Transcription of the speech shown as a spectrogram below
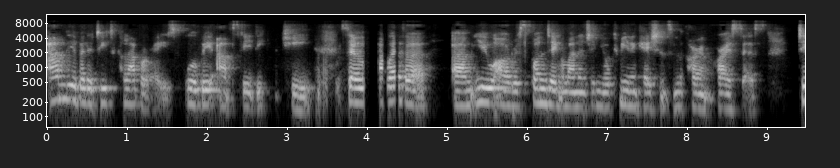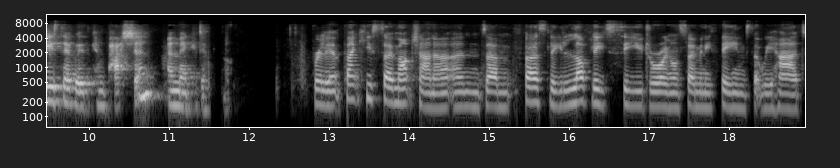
and the ability to collaborate will be absolutely key. So however um, you are responding or managing your communications in the current crisis, do so with compassion and make a difference. Brilliant. Thank you so much, Anna. And um, firstly, lovely to see you drawing on so many themes that we had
